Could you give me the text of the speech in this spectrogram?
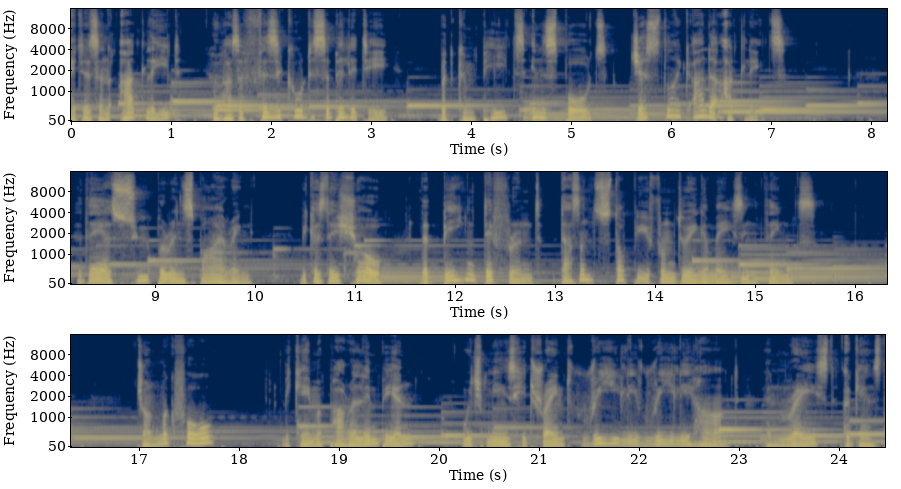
It is an athlete who has a physical disability but competes in sports just like other athletes. They are super inspiring because they show that being different doesn't stop you from doing amazing things. John McFall became a Paralympian, which means he trained really, really hard and raced against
